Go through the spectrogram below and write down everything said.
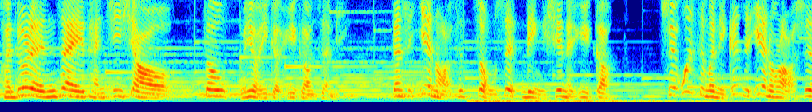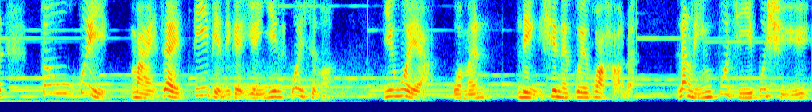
很多人在谈绩效都没有一个预告证明，但是叶龙老师总是领先的预告，所以为什么你跟着叶龙老师都会买在低点的一个原因？为什么？因为啊，我们领先的规划好了，让您不急不徐。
